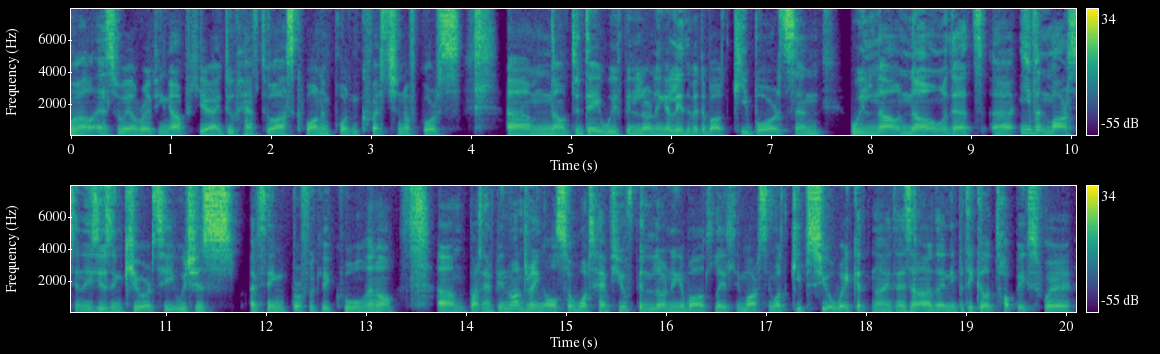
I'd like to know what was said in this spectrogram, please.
well as we're wrapping up here i do have to ask one important question of course um, now today we've been learning a little bit about keyboards and we'll now know that uh, even Marcin is using QWERTY, which is, I think, perfectly cool and all. Um, but I've been wondering also, what have you been learning about lately, Marcin? What keeps you awake at night? Are there any particular topics where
